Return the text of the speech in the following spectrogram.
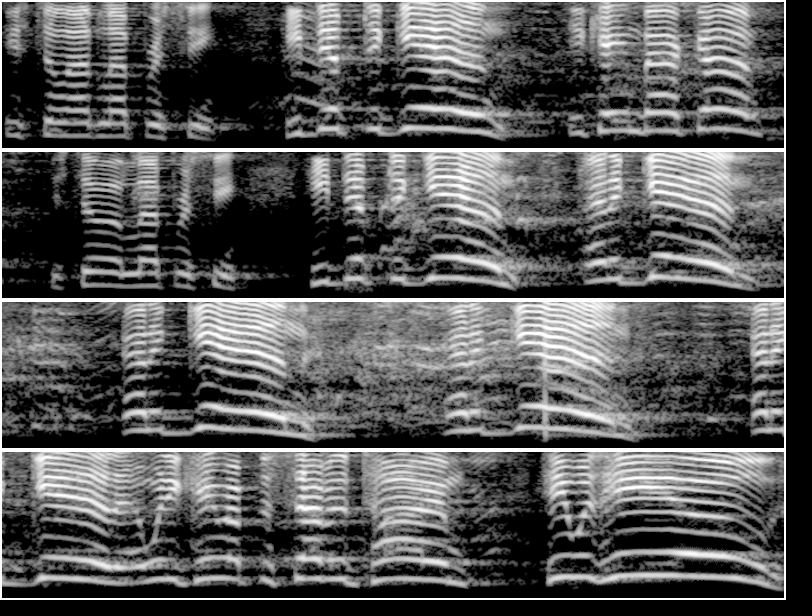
He still had leprosy. He dipped again. He came back up. He still had leprosy. He dipped again and again and again and again and again. And when he came up the seventh time, he was healed.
